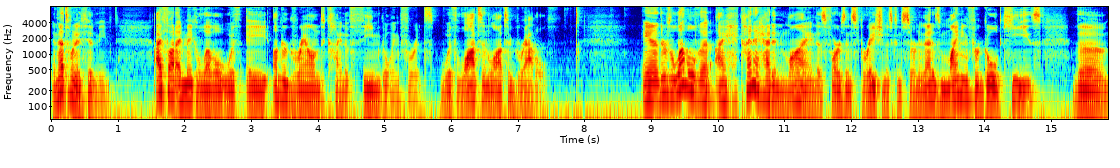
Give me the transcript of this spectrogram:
And that's when it hit me. I thought I'd make a level with a underground kind of theme going for it, with lots and lots of gravel. And there's a level that I kind of had in mind as far as inspiration is concerned, and that is mining for gold keys. The,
